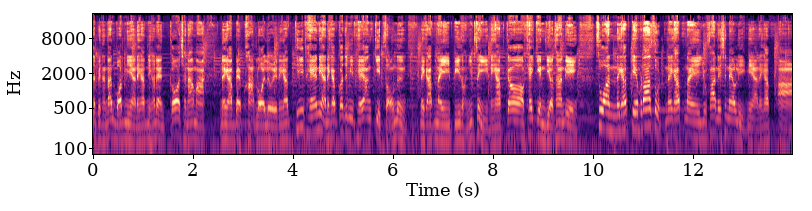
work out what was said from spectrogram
จะเป็นทางด้านบอสเนียนะครับเนเธอร์แลนด์ก็ชนะมา นะครับแบบขาดลอยเลยนะครับที่แพ้เนี่ยนะครับก็จะมีแพ้อังกฤษ 2-1นะครับในปี 2024นะครับก็แค่เกมเดียวเท่านั้นเองส่วนนะครับเกมล่าสุดนะครับในยูฟ่าเนชั่นแนลลีกเนี่ยนะครับอ่า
